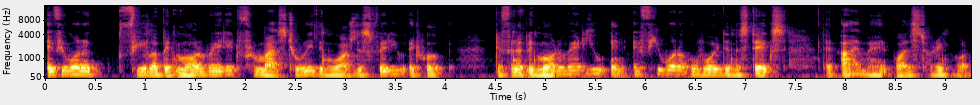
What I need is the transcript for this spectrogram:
If you want to feel a bit motivated from my story, then watch this video. It will definitely motivate you. And if you want to avoid the mistakes that I made while starting out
